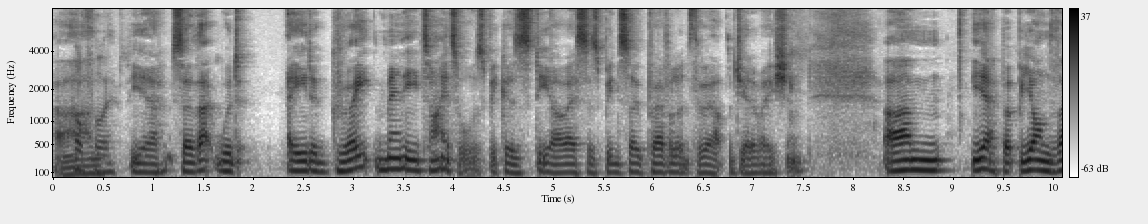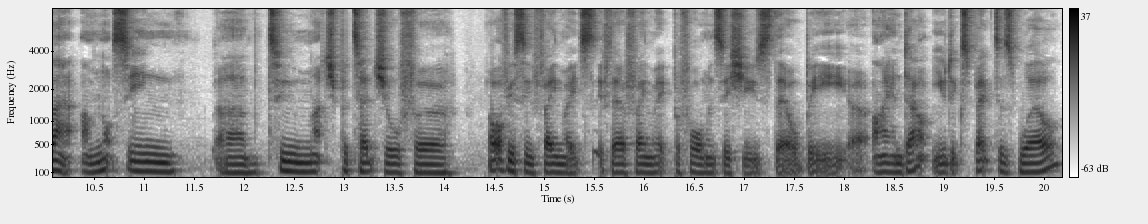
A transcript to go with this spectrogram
Um, Hopefully. Yeah, so that would aid a great many titles because DRS has been so prevalent throughout the generation. Um, yeah, but beyond that, I'm not seeing um, too much potential for. Obviously, frame rates, if there are frame rate performance issues, they'll be uh, ironed out, you'd expect as well.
